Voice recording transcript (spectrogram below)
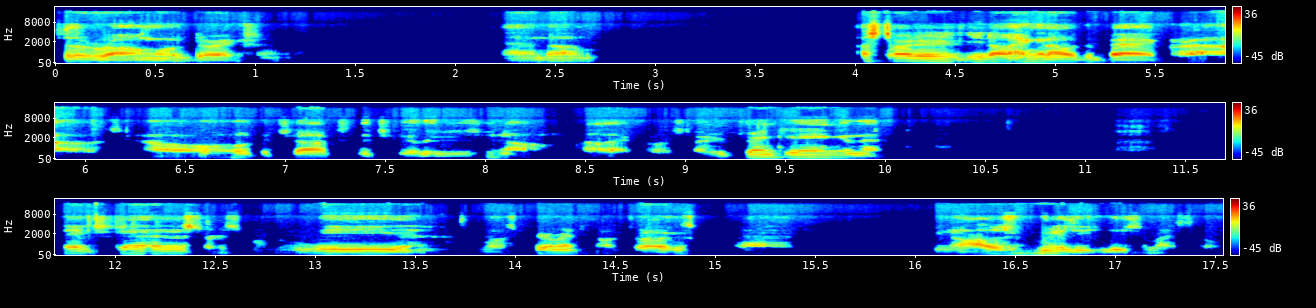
to the wrong direction. And um, I started, you know, hanging out with the bad crowds, you know, oh, the jocks, the cheerleaders, you know, how that goes. Started drinking and then addiction, started smoking weed and, you know, experimenting on drugs. And, you know, I was really losing myself.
